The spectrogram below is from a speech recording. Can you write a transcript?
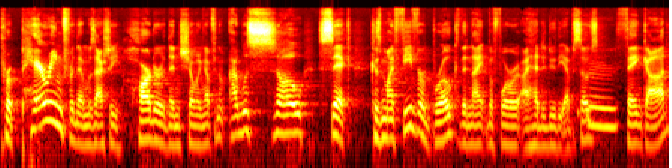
preparing for them was actually harder than showing up for them. I was so sick because my fever broke the night before I had to do the episodes. Mm. Thank God.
